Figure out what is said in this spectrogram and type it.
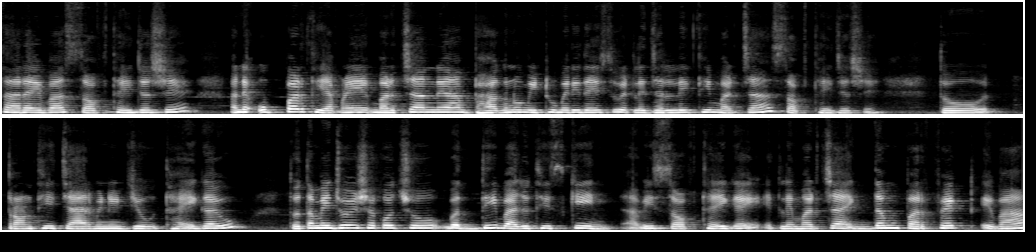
સારા એવા સોફ્ટ થઈ જશે. અને ઉપરથી આપણે મરચાંના ભાગનું મીઠું ઉમેરી દઈશું એટલે જલ્દીથી મરચાં સોફ્ટ થઈ જશે. તો ત્રણથી ચાર મિનિટ જેવું થઈ ગયું. તો તમે જોઈ શકો છો બધી બાજુથી સ્કીન આવી સોફ્ટ થઈ ગઈ એટલે મરચાં એકદમ પરફેક્ટ એવા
